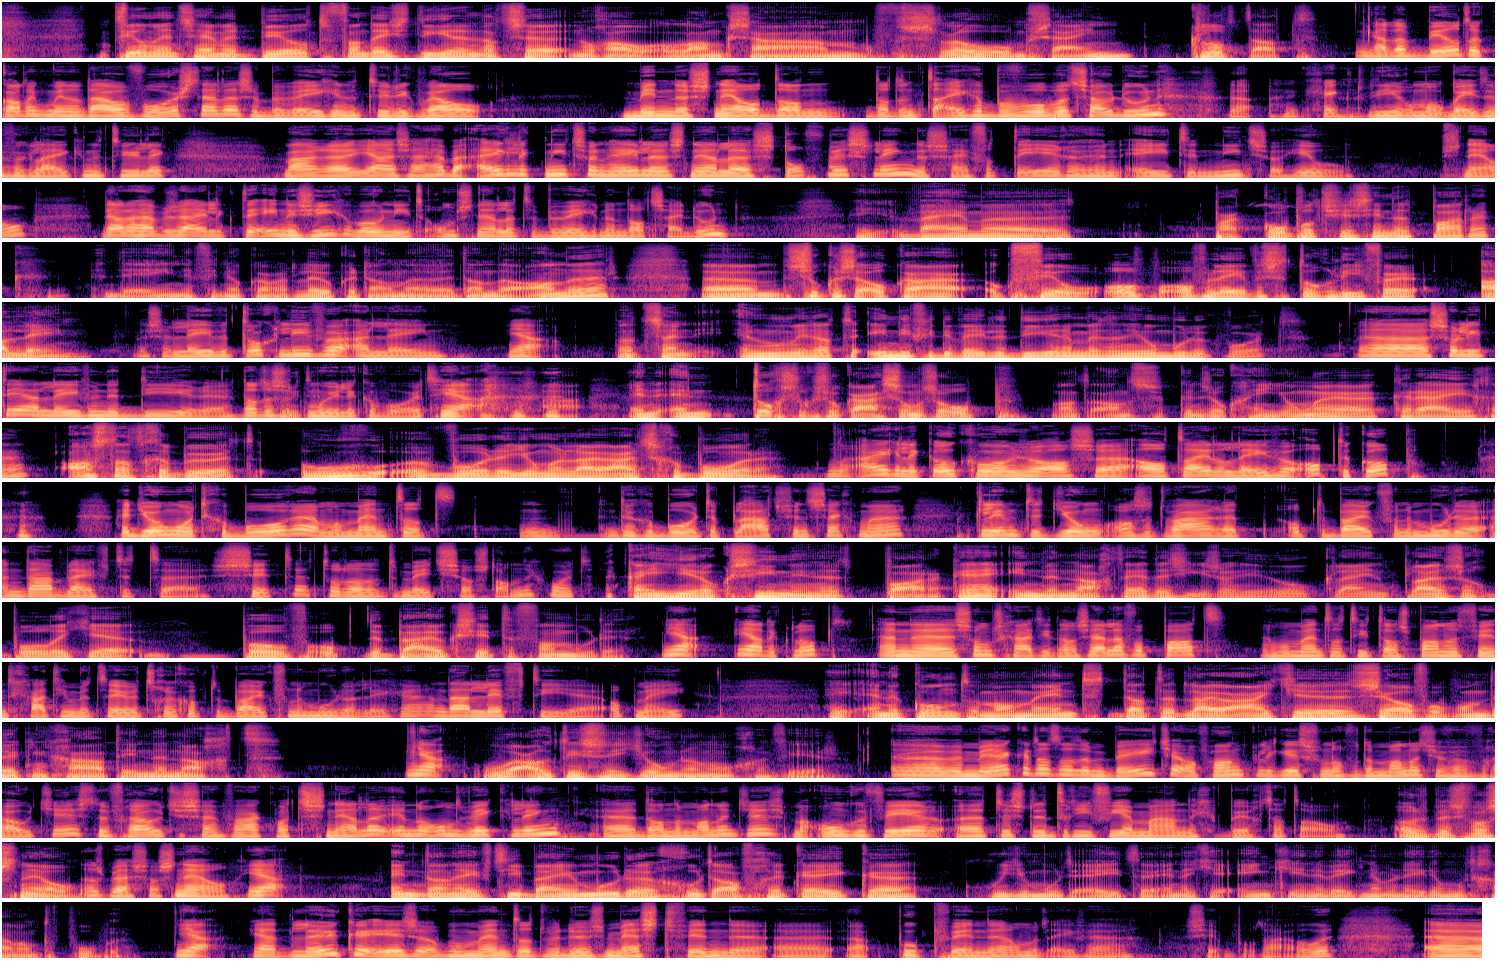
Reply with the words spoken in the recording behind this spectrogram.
veel mensen hebben het beeld van deze dieren dat ze nogal langzaam of slow zijn. Klopt dat? Ja, dat beeld dat kan ik me inderdaad wel voorstellen. Ze bewegen natuurlijk wel minder snel dan dat een tijger bijvoorbeeld zou doen. Ja, gek dier om ook mee te vergelijken natuurlijk. Maar uh, ja, ze hebben eigenlijk niet zo'n hele snelle stofwisseling. Dus zij verteren hun eten niet zo heel snel. Daardoor hebben ze eigenlijk de energie gewoon niet om sneller te bewegen dan dat zij doen. Hey, wij hebben een paar koppeltjes in het park. De ene vindt elkaar wat leuker dan, uh, dan de ander. Um, zoeken ze elkaar ook veel op of leven ze toch liever alleen? Ze leven toch liever alleen, ja. Dat zijn, hoe noem je dat? Individuele dieren met een heel moeilijk woord? Uh, solitair levende dieren, dat is het moeilijke woord, ja. Ah, en, en toch zoeken ze elkaar soms op, want anders kunnen ze ook geen jongen krijgen. Als dat gebeurt, hoe worden jonge luiaards geboren? Nou, eigenlijk ook gewoon zoals ze altijd al leven, op de kop. het jong wordt geboren, op het moment dat de geboorte plaatsvindt, zeg maar, klimt het jong als het ware op de buik van de moeder en daar blijft het uh, zitten totdat het een beetje zelfstandig wordt. Dat kan je hier ook zien in het park, hè, in de nacht. Hè. Dan zie je zo'n heel klein pluizig bolletje bovenop de buik zitten van moeder. Ja, ja dat klopt. En uh, soms gaat hij dan zelf op pad. En op het moment dat hij het dan spannend vindt, gaat hij meteen weer terug op de buik van de moeder liggen. En daar lift hij uh, op mee. Hey, en er komt een moment dat het luiaardje zelf op ontdekking gaat in de nacht. Ja. Hoe oud is het jong dan ongeveer? Uh, we merken dat het een beetje afhankelijk is van of het een mannetje of een vrouwtje is. De vrouwtjes zijn vaak wat sneller in de ontwikkeling uh, dan de mannetjes. Maar ongeveer uh, tussen de drie, vier maanden gebeurt dat al. Oh, dat is best wel snel. Dat is best wel snel, ja. En dan heeft hij bij je moeder goed afgekeken hoe je moet eten... en dat je één keer in de week naar beneden moet gaan om te poepen. Ja, ja het leuke is op het moment dat we dus mest vinden, poep vinden... om het even simpel te houden...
